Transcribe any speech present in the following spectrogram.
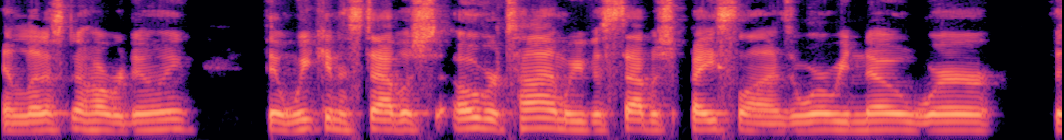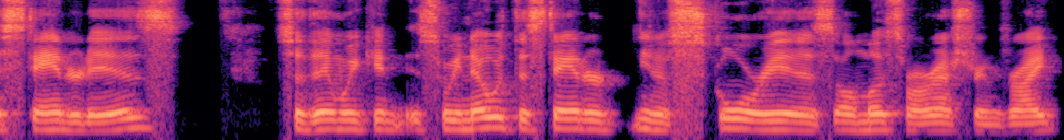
and let us know how we're doing, then we can establish over time. We've established baselines where we know where the standard is. So then we can, so we know what the standard, you know, score is on most of our restrooms, right?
